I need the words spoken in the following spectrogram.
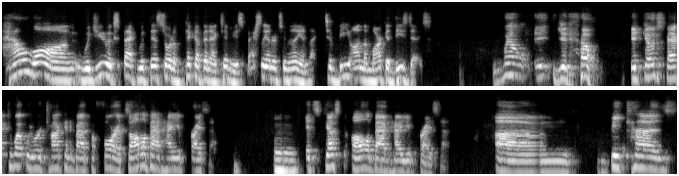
how long would you expect with this sort of pickup in activity, especially under 2 million, to be on the market these days? Well, it, you know, it goes back to what we were talking about before. It's all about how you price it. Mm-hmm. It's just all about how you price it. Um, because,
